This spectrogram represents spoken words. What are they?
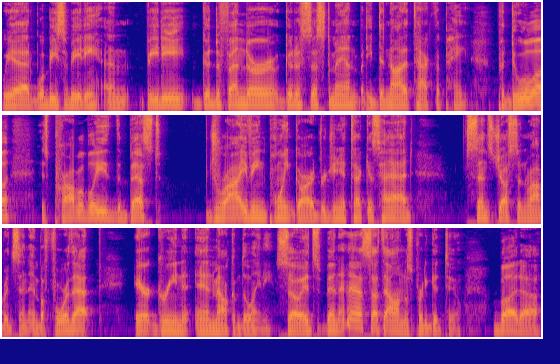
we had Wabissa Bede, and Bede, good defender, good assist man, but he did not attack the paint. Pedulla is probably the best driving point guard Virginia Tech has had since Justin Robinson. And before that, Erick Green and Malcolm Delaney. So it's been, eh, Seth Allen was pretty good too. But, uh,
